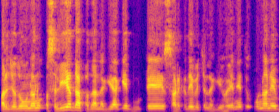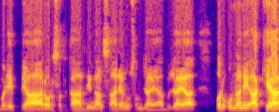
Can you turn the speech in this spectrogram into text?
ਪਰ ਜਦੋਂ ਉਹਨਾਂ ਨੂੰ ਅਸਲੀਅਤ ਦਾ ਪਤਾ ਲੱਗਿਆ ਕਿ ਬੂਟੇ ਸੜਕ ਦੇ ਵਿੱਚ ਲੱਗੇ ਹੋਏ ਨੇ, ਤੇ ਉਹਨਾਂ ਨੇ ਬੜੇ ਪਿਆਰ ਔਰ ਸਤਿਕਾਰ ਦੇ ਨਾਲ ਸਾਰਿਆਂ ਨੂੰ ਸਮਝਾਇਆ, ਬੁਝਾਇਆ ਔਰ ਉਹਨਾਂ ਨੇ ਆਖਿਆ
